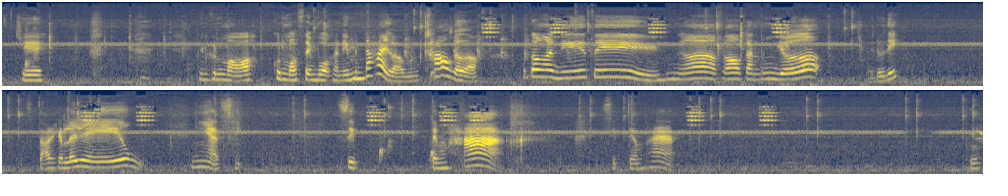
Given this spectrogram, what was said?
โอเค เป็นคุณหมอ คุณหมอใส่หมวกอันนี้มันได้เหรอ มันเข้ากันเหรอไม่ต้องอันนี้สิเงาเข้ากันต้องเยอะเดี๋ยวดูดิสตาร์ทกันเลยเร็วเนี่ยสิบสิบเต็มห้าสิบเต็มห้าปึ๊บ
